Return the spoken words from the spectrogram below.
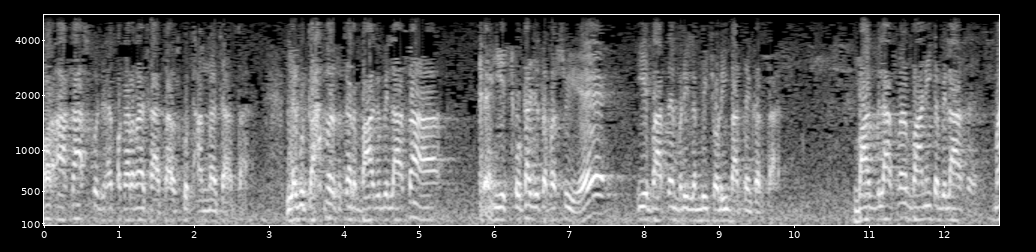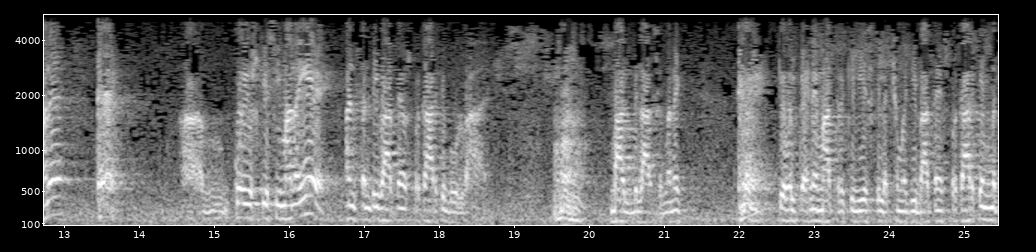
और आकाश को जो है पकड़ना चाहता है, उसको थामना चाहता है। लघु तापस कर बाघ बिलासा ये छोटा जो तपस्वी है, ये बातें बड़ी लंबी चौड़ी बातें करता है। बाघ विलास में वाणी का विलास है। माने कोई उसकी सीमा नहीं है, अनसंटी बातें उस प्रकार के बोल रहा है। बाघ विलास है। मैंने केवल कहने मात्र के लिए इसके लक्ष्मण की बातें इस प्रकार के मत,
